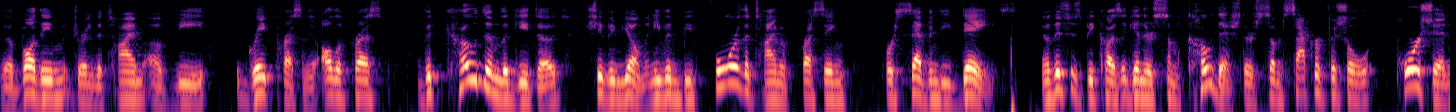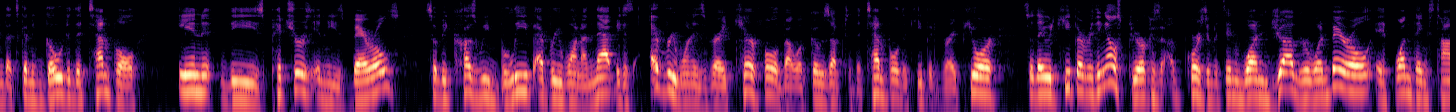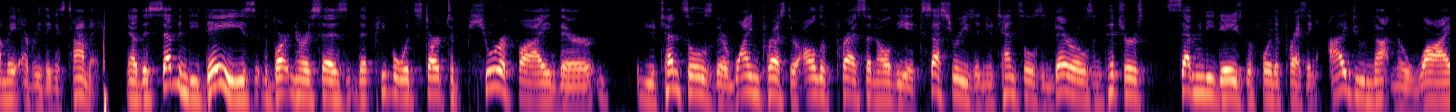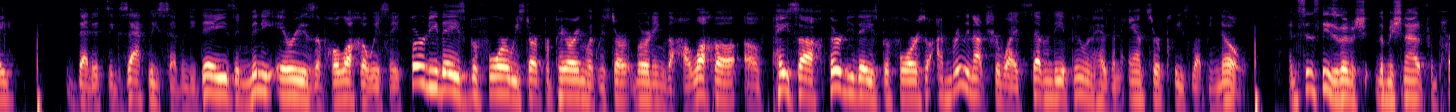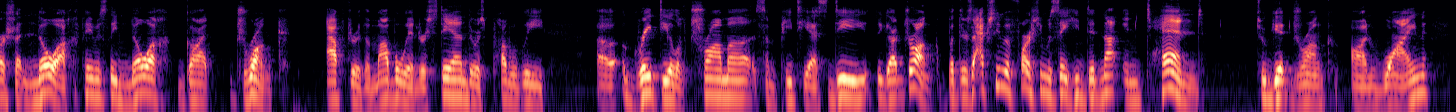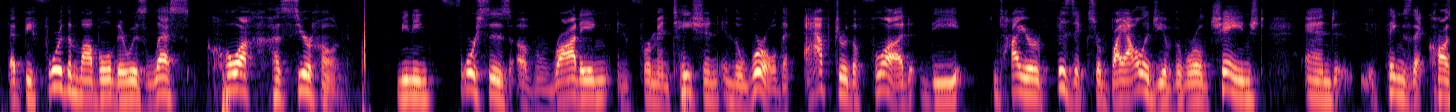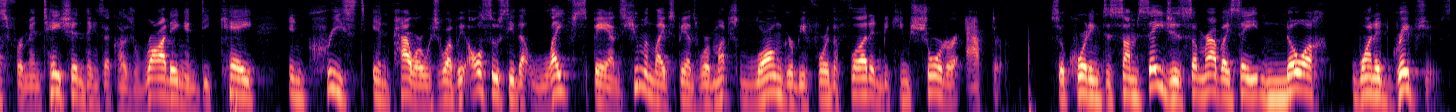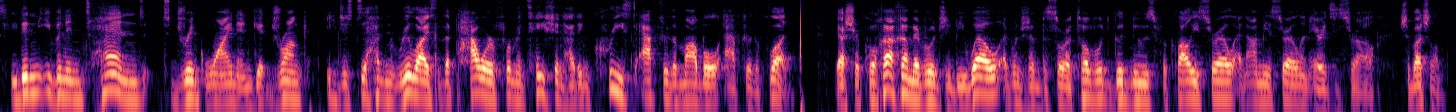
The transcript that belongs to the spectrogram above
v'bodim during the time of the grape press and the olive press, v'kodem legitot shivim yom, and even before the time of pressing for 70 days. Now this is because, again, there's some kodesh, there's some sacrificial portion that's going to go to the temple in these pitchers, in these barrels, so, because we believe everyone on that, because everyone is very careful about what goes up to the temple to keep it very pure, so they would keep everything else pure. Because, of course, if it's in one jug or one barrel, if one thing's tame, everything is tame. Now, the 70 days, the Bartenura says that people would start to purify their utensils, their wine press, their olive press, and all the accessories and utensils and barrels and pitchers 70 days before the pressing. I do not know why that it's exactly 70 days. In many areas of halacha, we say 30 days before we start preparing, like we start learning the halacha of Pesach 30 days before. So I'm really not sure why it's 70. If anyone has an answer, please let me know. And since these are the, the Mishnah from Parshat Noach, famously Noach got drunk after the Mabul. We understand there was probably a, a great deal of trauma, some PTSD. He got drunk. But there's actually Mefarshim who say he did not intend to get drunk on wine, that before the Mabul there was less koach hasirhon, meaning forces of rotting and fermentation in the world, that after the flood, the entire physics or biology of the world changed, and things that cause fermentation, things that cause rotting and decay increased in power, which is why we also see that lifespans, human lifespans, were much longer before the flood and became shorter after. So, according to some sages, some rabbis say Noah wanted grape juice. He didn't even intend to drink wine and get drunk. He just hadn't realized that the power of fermentation had increased after the Mabul, after the flood. Yashar Kochachem, everyone should be well, everyone should have Besora Tovot, good news for Klal Yisrael and Am Yisrael and Eretz Yisrael. Shabbat Shalom.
